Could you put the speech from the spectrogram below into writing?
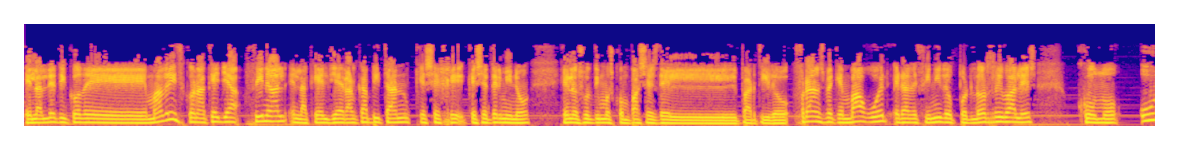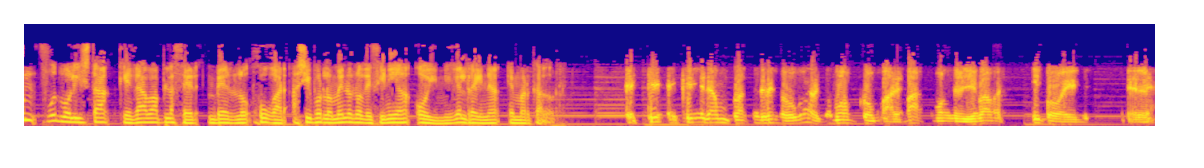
el Atlético de Madrid, con aquella final en la que él ya era el capitán que se, que se terminó en los últimos compases del partido. Franz Beckenbauer era definido por los rivales como un futbolista que daba placer verlo jugar. Así por lo menos lo definía hoy Miguel Reina en marcador es que, es que era un placer verlo jugar, como, como además, como llevaba este tipo. Eh,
